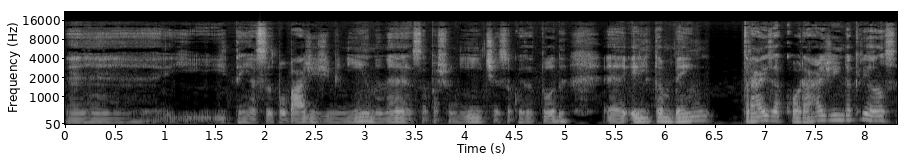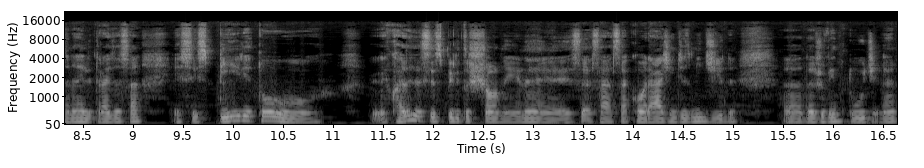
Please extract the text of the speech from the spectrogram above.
é, e, e, tem essas bobagens de menino, né? Essa apaixonite, essa coisa toda, é, ele também traz a coragem da criança, né? Ele traz essa, esse espírito quase esse espírito shonen, né? Essa, essa, essa coragem desmedida uh, da juventude, né?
